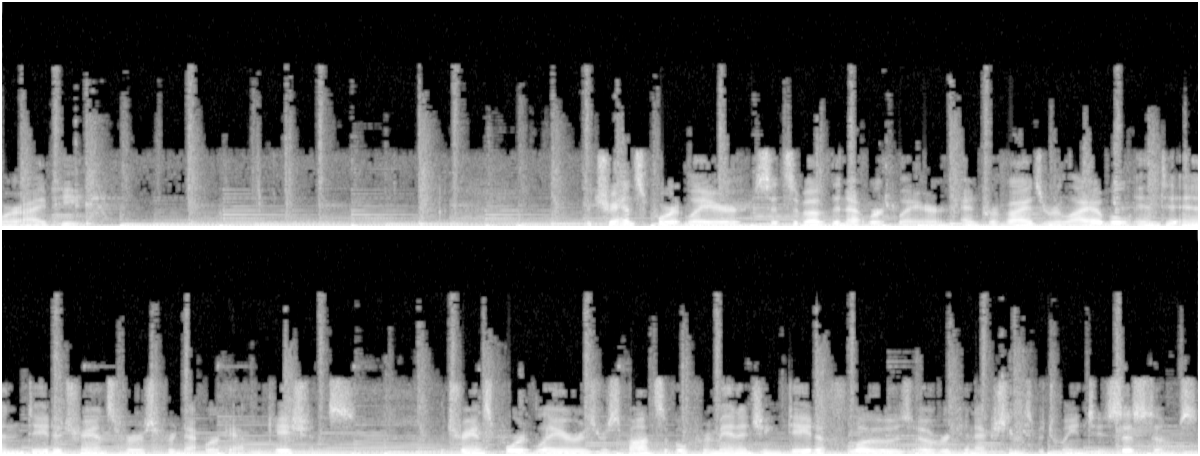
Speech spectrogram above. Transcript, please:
or IP. Transport layer sits above the network layer and provides reliable end-to-end -end data transfers for network applications. The transport layer is responsible for managing data flows over connections between two systems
